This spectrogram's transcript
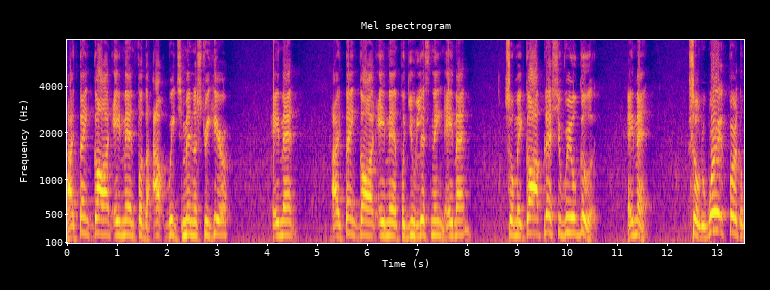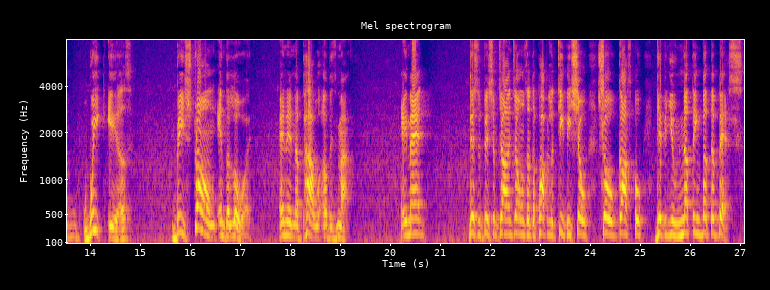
I thank God, amen, for the outreach ministry here. Amen. I thank God, amen, for you listening. Amen. So may God bless you real good. Amen. So the word for the week is be strong in the Lord and in the power of his might. Amen. This is Bishop John Jones of the popular TV show Soul Gospel giving you nothing but the best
